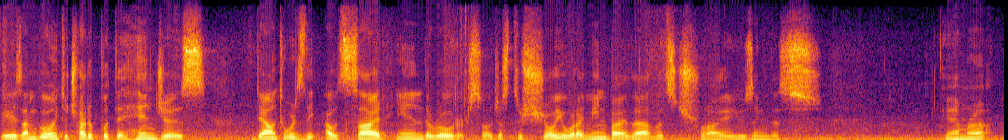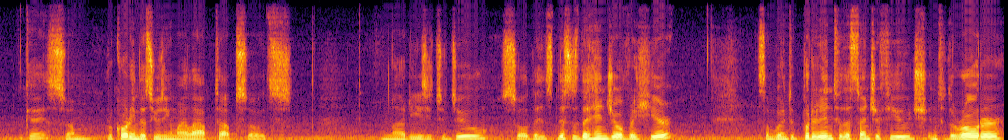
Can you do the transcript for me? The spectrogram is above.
is I'm going to try to put the hinges down towards the outside in the rotor. So just to show you what I mean by that, let's try using this camera. Okay, so I'm recording this using my laptop, so it's not easy to do. So this, this is the hinge over here. So I'm going to put it into the centrifuge, into the rotor,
